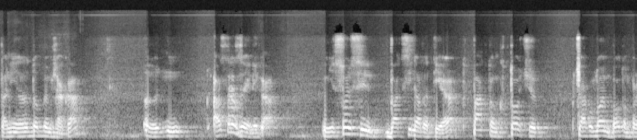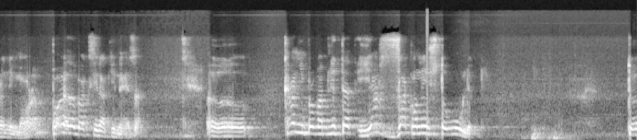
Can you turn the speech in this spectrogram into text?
tani edhe do bëjmë shaka. Ë AstraZeneca Njësoj si vaksinat e tjera, të paktën këto që qarkullojnë në botën perëndimore, por edhe vaksinat kineze, kanë një probabilitet jashtëzakonisht të ulët të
